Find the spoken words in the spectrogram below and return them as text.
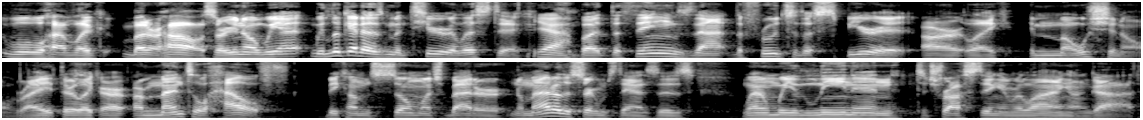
we'll have like better house, or you know, we we look at it as materialistic. Yeah. But the things that the fruits of the spirit are like emotional, right? They're like our, our mental health becomes so much better, no matter the circumstances, when we lean in to trusting and relying on God.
